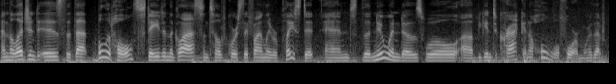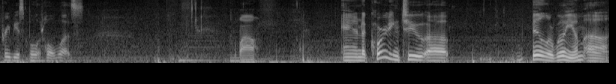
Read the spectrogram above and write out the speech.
And the legend is that that bullet hole stayed in the glass until, of course, they finally replaced it, and the new windows will uh, begin to crack and a hole will form where that previous bullet hole was. Wow. And according to uh, Bill or William, uh,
